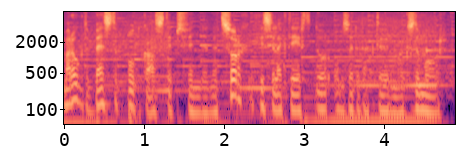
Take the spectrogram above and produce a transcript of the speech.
maar ook de beste podcasttips vinden, met zorg geselecteerd door onze redacteur Max de Moor.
